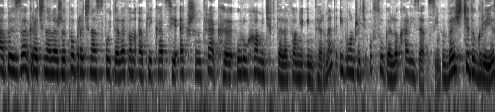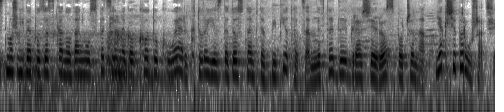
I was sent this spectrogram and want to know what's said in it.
Aby zagrać należy pobrać na swój telefon aplikację Action Track, uruchomić w telefonie internet i włączyć usługę lokalizacji. Wejście do gry jest możliwe po zeskanowaniu specjalnego kodu QR, który jest dostępny w bibliotece. Wtedy gra się rozpoczyna. Jak się poruszać?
